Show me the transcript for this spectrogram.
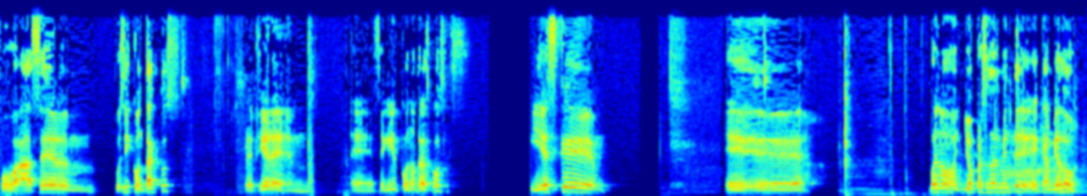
o a hacer, pues sí, contactos, prefieren eh, seguir con otras cosas. Y es que, eh, bueno, yo personalmente he cambiado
